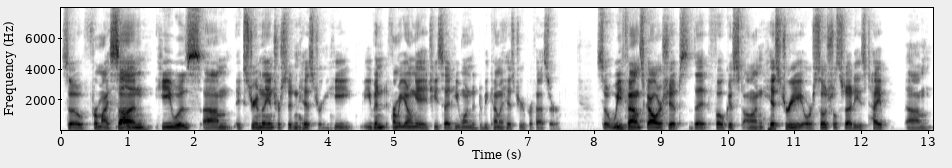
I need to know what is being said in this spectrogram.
So for my son, he was um, extremely interested in history. He even from a young age, he said he wanted to become a history professor. So we found scholarships that focused on history or social studies type um,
